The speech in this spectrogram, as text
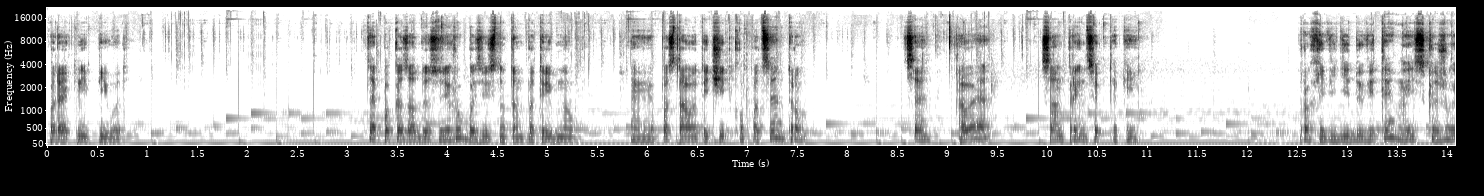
коректний півот. Це показав досить грубо, звісно, там потрібно е, поставити чітко по центру. Все. Але сам принцип такий. Трохи відійду від теми і скажу,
